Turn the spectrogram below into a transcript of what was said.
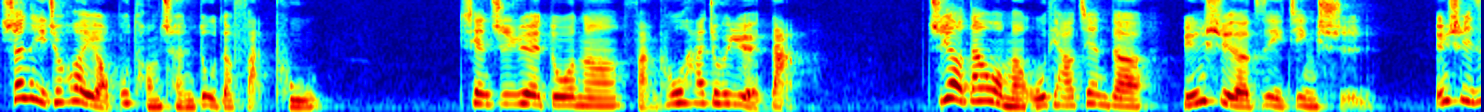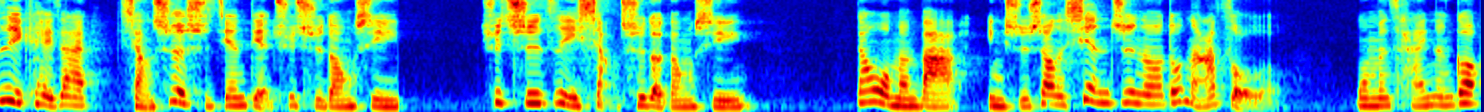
身体就会有不同程度的反扑。限制越多呢，反扑它就会越大。只有当我们无条件的允许了自己进食，允许自己可以在想吃的时间点去吃东西，去吃自己想吃的东西。当我们把饮食上的限制呢都拿走了，我们才能够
